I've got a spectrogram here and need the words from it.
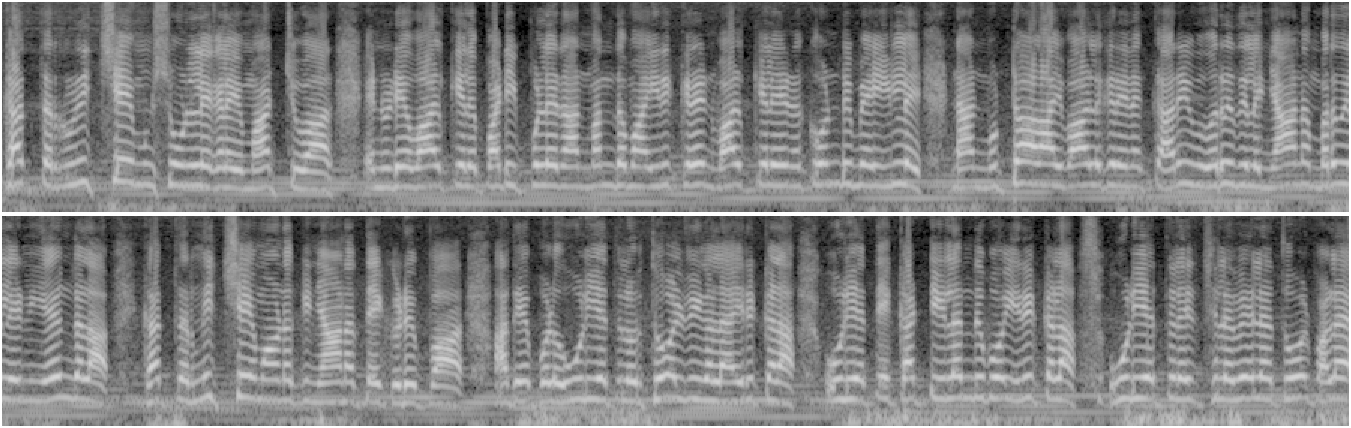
கத்த கத்தர் நிச்சயம் சூழ்நிலைகளை மாற்றுவார். என்னுடைய வாழ்க்கையில் படிப்பில் நான் மந்தமாக இருக்கிறேன். வாழ்க்கையில எனக்கு ஒன்றுமே இல்லை. நான் முட்டாளாய் வாழுகிறேன். எனக்கு அறிவு வருதில்லை ஞானம் வருதில்லை நீ ஏங்கலாம். கத்தர் நிச்சயம் உனக்கு ஞானத்தை கொடுப்பார். அதே போல் ஊழியத்தில் ஒரு தோல்விகளாக இருக்கலாம். ஊழியத்தை கட்டி இழந்து போய் இருக்கலாம். ஊழியத்தில் சில வேலை தோல் பல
